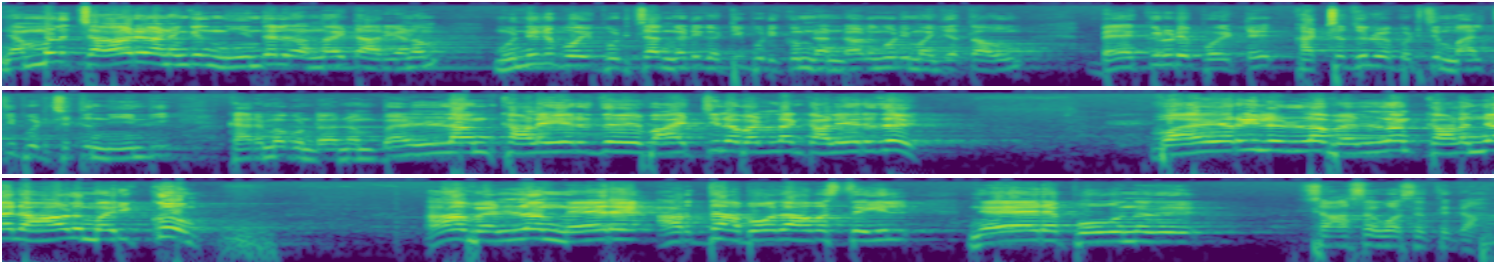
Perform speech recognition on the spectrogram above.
നമ്മൾ ചാടുകയാണെങ്കിൽ നീന്തൽ നന്നായിട്ട് അറിയണം. മുന്നിൽ പോയി പിടിച്ചാൽ അങ്ങോട്ട് കെട്ടി പിടിക്കും. രണ്ടാളും കൂടി മയ്യത്താവും ബാക്കിലൂടെ പോയിട്ട് കക്ഷത്തിലൂടെ പിടിച്ച് മലത്തി പിടിച്ചിട്ട് നീന്തി കരമ കൊണ്ടുവരണം. വെള്ളം കളയരുത്. വയറ്റിലെ വെള്ളം കളയരുത്. വയറിലുള്ള വെള്ളം കളഞ്ഞാൽ ആൾ മരിക്കും. ആ വെള്ളം നേരെ അർദ്ധ അബോധാവസ്ഥയിൽ നേരെ പോകുന്നത് ശ്വാസകോശത്തേക്കാണ്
